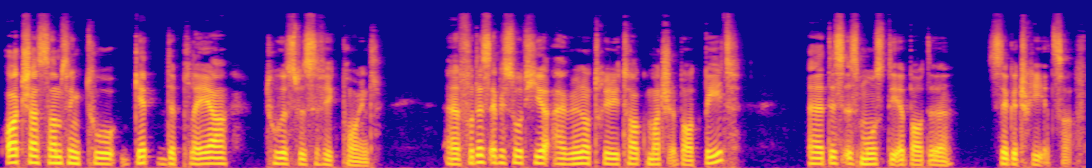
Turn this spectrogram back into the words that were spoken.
or just something to get the player to a specific point. Uh, for this episode here, I will not really talk much about bait. Uh, this is mostly about the circuitry itself.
